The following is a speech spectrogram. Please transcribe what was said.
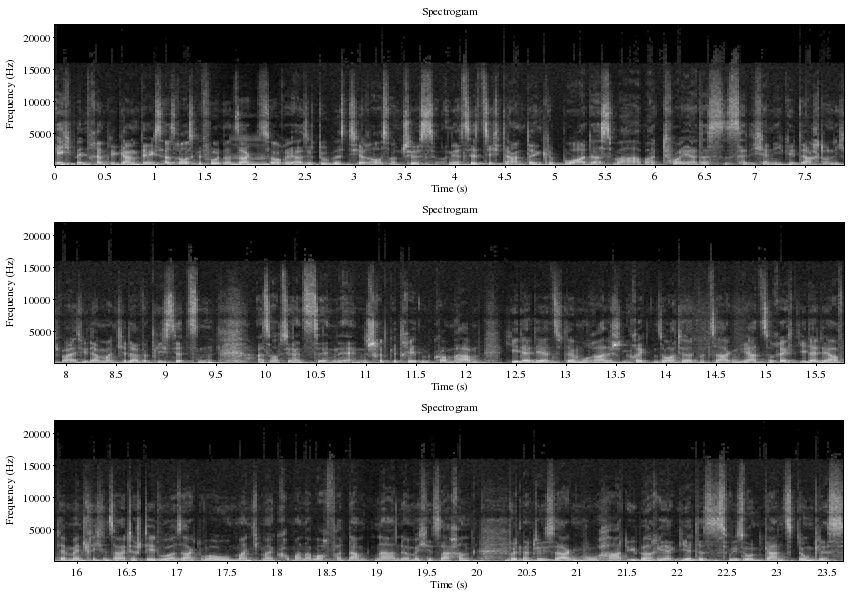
Ich bin fremdgegangen, der Ex hat es rausgefunden und mhm. sagt, sorry, also du bist hier raus und tschüss. Und jetzt sitze ich da und denke, boah, das war aber teuer, das, das hätte ich ja nie gedacht. Und ich weiß, wie da manche da wirklich sitzen, als ob sie einen, einen, einen Schritt getreten bekommen haben. Jeder, der zu der moralischen, korrekten Sorte hört, wird sagen, ja, zu Recht. Jeder, der auf der menschlichen Seite steht, wo er sagt, wow, manchmal kommt man aber auch verdammt nah an irgendwelche Sachen, wird natürlich sagen, wo hart überreagiert. Das ist sowieso ein ganz dunkles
